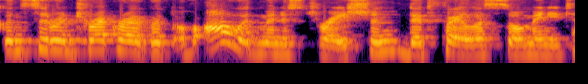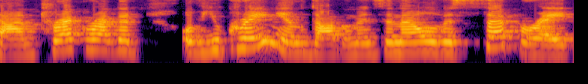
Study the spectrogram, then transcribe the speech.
considering track record of our administration that failed us so many times, track record of Ukrainian governments, and I always separate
